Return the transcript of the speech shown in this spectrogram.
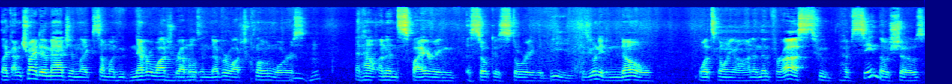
like I'm trying to imagine like someone who'd never watched Mhm. Rebels and never watched Clone Wars Mhm. and how uninspiring Ahsoka's story would be because you don't even know what's going on. And then for us who have seen those shows,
